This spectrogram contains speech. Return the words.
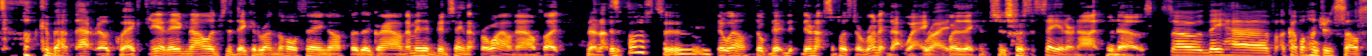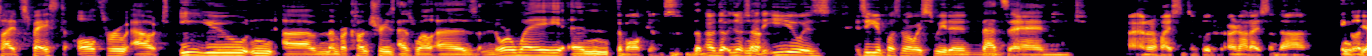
talk about that real quick. yeah, they acknowledged that they could run the whole thing off of the ground. I mean, they've been saying that for a while now, but They're not supposed to. well, they're- they're not supposed to run it that way. Right. Whether they can, they're supposed to say it or not, who knows? So they have a couple hundred cell sites spaced all throughout EU uh, member countries, as well as Norway and The Balkans. the Oh, the, no, sorry, no. the EU is it's EU plus Norway, Sweden. That's it. And I don't know if Iceland's included or not. Iceland. Uh, England,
